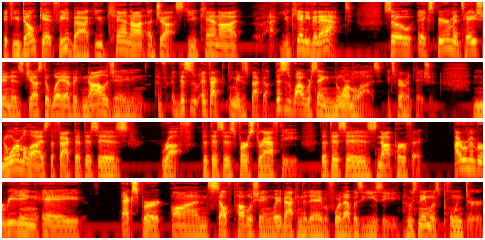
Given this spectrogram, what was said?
If you don't get feedback, you cannot adjust. You cannot, you can't even act so experimentation is just a way of acknowledging this is in fact, let me just back up. This is why we're saying normalize experimentation. Normalize the fact that this is rough, that this is first drafty, that this is not perfect. I remember reading a expert on self-publishing way back in the day before that was easy, whose name was Poynter.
